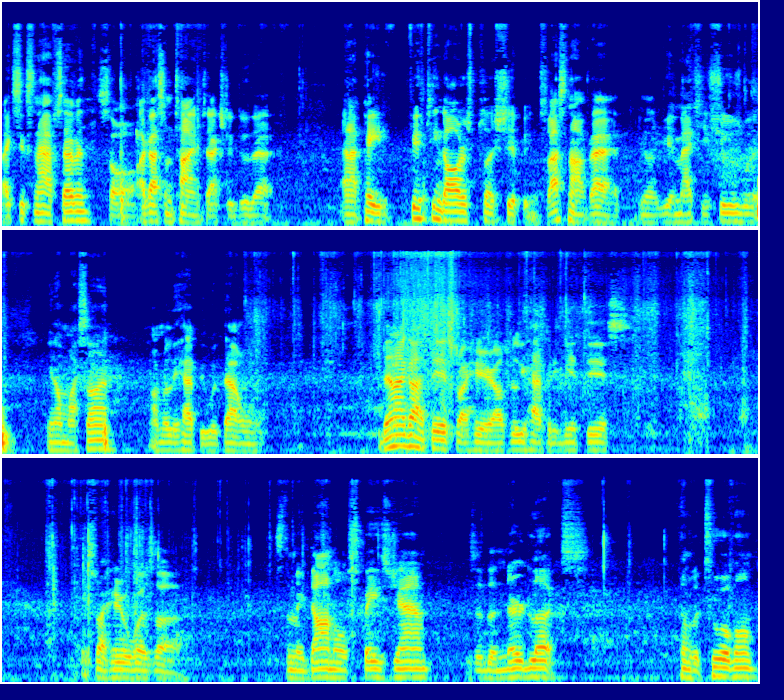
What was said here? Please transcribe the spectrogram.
like six and a half, seven. So I got some time to actually do that. And I paid fifteen dollars plus shipping. So that's not bad. You know, you get matchy shoes with, you know, my son. I'm really happy with that one. Then I got this right here. I was really happy to get this. This right here was uh it's the McDonald's Space Jam. This is the Nerdlucks. Comes with two of them.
